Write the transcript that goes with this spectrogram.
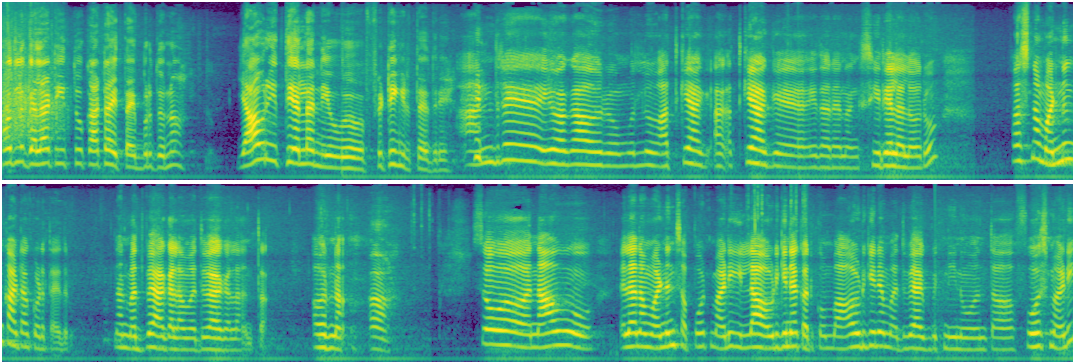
ಮೊದಲು ಗಲಾಟೆ ಇತ್ತು, ಕಾಟ ಇತ್ತಾ ಇಬ್ರದ್ದು ಯಾವ ರೀತಿ ಎಲ್ಲ ನೀವು ಫಿಟ್ಟಿಂಗ್ ಇರ್ತಾ ಇದ್ರಿ? ಅಂದರೆ ಇವಾಗ ಅವರು ಮೊದಲು ಅತ್ಕೆ ಆಗಿ ಅತ್ಕೆ ಆಗಿ ಇದ್ದಾರೆ ನಂಗೆ ಸೀರಿಯಲಲ್ಲಿ ಅವರು ಫಸ್ಟ್ ನಮ್ಮ ಅಣ್ಣಂಗೆ ಕಾಟ ಕೊಡ್ತಾಯಿದ್ರು ನಾನು ಮದುವೆ ಆಗಲ್ಲ ಮದುವೆ ಆಗಲ್ಲ ಅಂತ ಅವ್ರನ್ನ ಹಾ ಸೊ ನಾವು ಎಲ್ಲ ನಮ್ಮ ಅಣ್ಣನ ಸಪೋರ್ಟ್ ಮಾಡಿ ಇಲ್ಲ ಆ ಕರ್ಕೊಂಬಾ ಆ ಹುಡ್ಗಿನೇ ಮದುವೆ ಆಗ್ಬೇಕು ನೀನು ಅಂತ ಫೋರ್ಸ್ ಮಾಡಿ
